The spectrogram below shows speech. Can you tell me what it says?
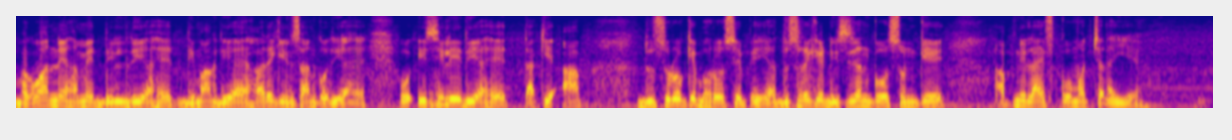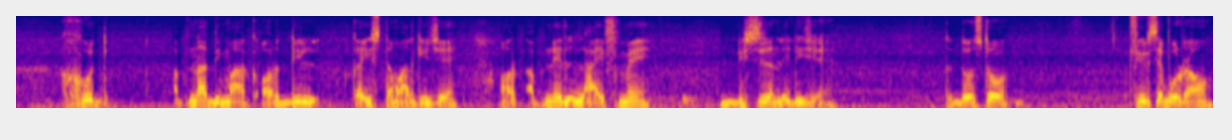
भगवान ने हमें दिल दिया है, दिमाग दिया है, हर एक इंसान को दिया है। वो इसीलिए दिया है ताकि आप दूसरों के भरोसे पे या दूसरे के डिसीज़न को सुन के अपनी लाइफ को मत चलाइए। खुद अपना दिमाग और दिल का इस्तेमाल कीजिए और अपने लाइफ में डिसीज़न ले लीजिए। तो दोस्तों, फिर से बोल रहा हूँ,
